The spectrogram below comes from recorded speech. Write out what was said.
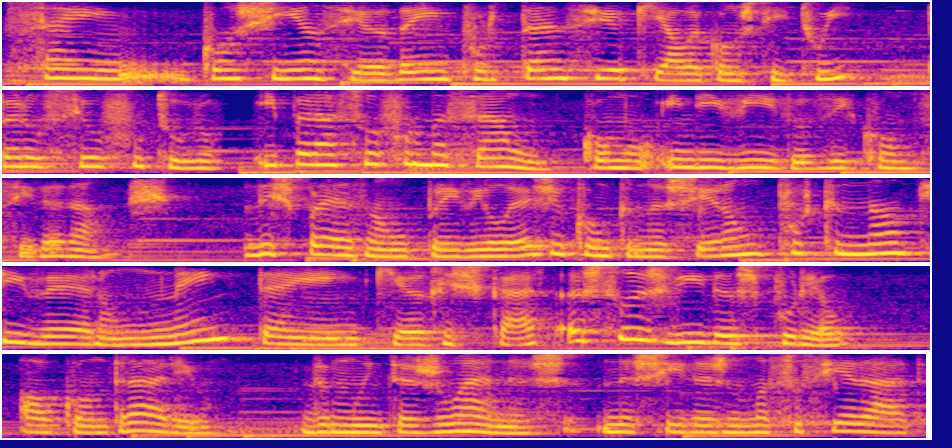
sem consciência da importância que ela constitui para o seu futuro e para a sua formação como indivíduos e como cidadãos desprezam o privilégio com que nasceram porque não tiveram nem têm que arriscar as suas vidas por ele. Ao contrário de muitas Joanas nascidas numa sociedade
